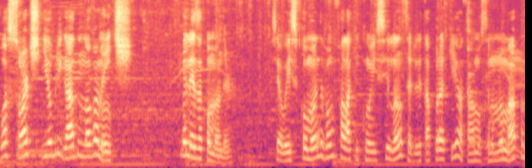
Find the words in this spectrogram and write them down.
Boa sorte e obrigado novamente. Beleza, Commander. Esse é o Ace Commander, vamos falar aqui com o Ace Lancer, ele tá por aqui, ó, tava mostrando no mapa.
